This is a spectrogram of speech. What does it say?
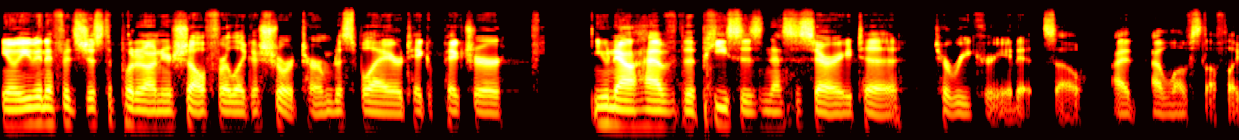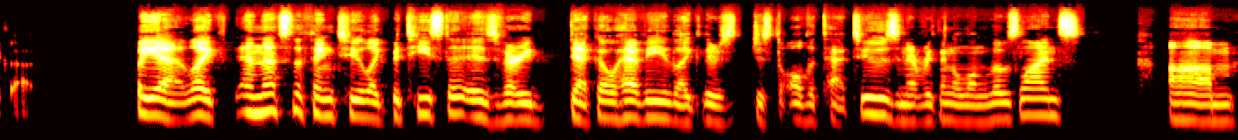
You know, even if it's just to put it on your shelf for like a short term display or take a picture, you now have the pieces necessary to to recreate it. So I I love stuff like that. But yeah, like and that's the thing too, like Batista is very deco heavy, like there's just all the tattoos and everything along those lines. Um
